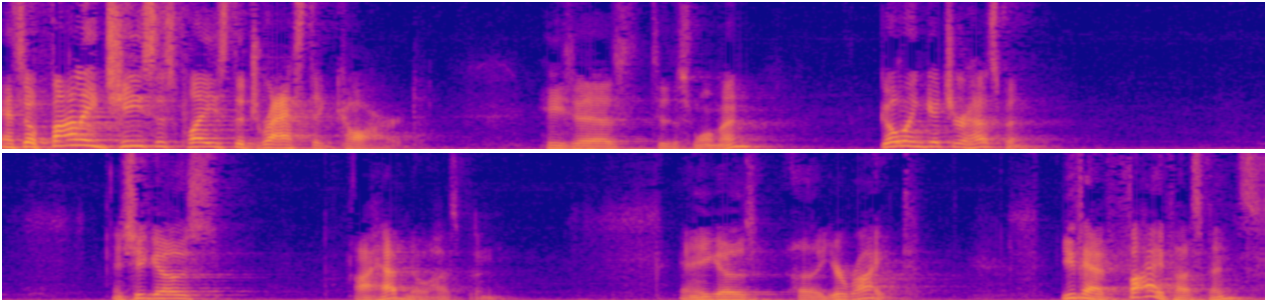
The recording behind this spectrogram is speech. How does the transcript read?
And so finally, Jesus plays the drastic card. He says to this woman, Go and get your husband. And she goes, I have no husband. And he goes, uh, You're right. You've had five husbands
